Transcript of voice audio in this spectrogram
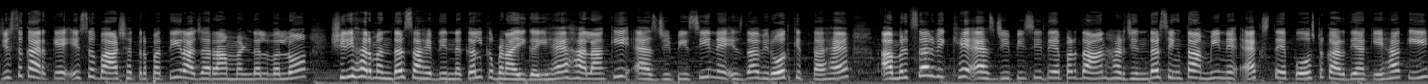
ਜਿਸ ਕਰਕੇ ਇਸ ਵਾਰ ਛਤਰਪਤੀ ਰਾਜਾ ਰਾਮ ਮੰਡਲ ਵੱਲੋਂ ਸ਼੍ਰੀ ਹਰਮੰਦਰ ਸਾਹਿਬ ਦੀ ਨਕਲ ਬਣਾਈ ਗਈ ਹੈ। ਹਾਲਾਂਕਿ ਐਸਜੀਪੀਸੀ ਨੇ ਇਸ ਦਾ ਵਿਰੋਧ ਕੀਤਾ ਹੈ। ਅੰਮ੍ਰਿਤਸਰ ਵਿਖੇ ਐਸਜੀਪੀਸੀ ਦੇ ਪ੍ਰਧਾਨ ਹਰਜਿੰਦਰ ਸਿੰਘ ਧਾਮੀ ਨੇ ਐਕਸ ਤੇ ਪੋਸਟ ਕਰਦਿਆਂ ਕਿਹਾ ਕਿ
